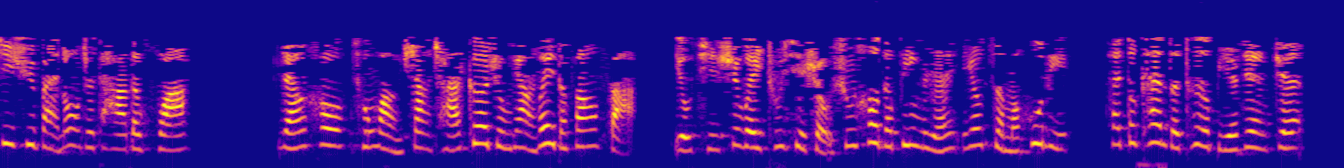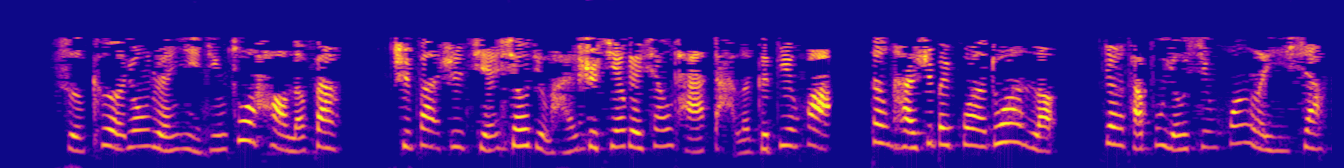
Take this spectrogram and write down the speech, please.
继续摆弄着她的花。然后从网上查各种养胃的方法，尤其是胃出血手术后的病人要怎么护理，他都看得特别认真。此刻佣人已经做好了饭，吃饭之前，萧九还是先给萧塔打了个电话，但还是被挂断了，让他不由心慌了一下。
